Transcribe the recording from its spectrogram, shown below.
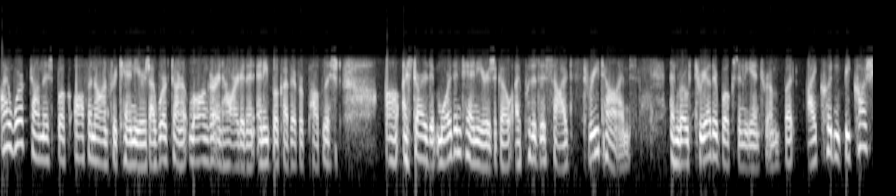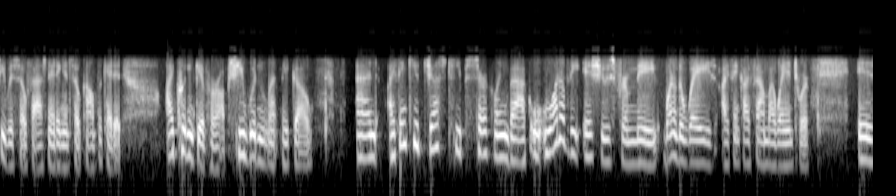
I worked on this book off and on for 10 years. I worked on it longer and harder than any book I've ever published. Uh, I started it more than 10 years ago. I put it aside three times and wrote three other books in the interim, but I couldn't, because she was so fascinating and so complicated, I couldn't give her up. She wouldn't let me go. And I think you just keep circling back. One of the issues for me, one of the ways I think I found my way into her, is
